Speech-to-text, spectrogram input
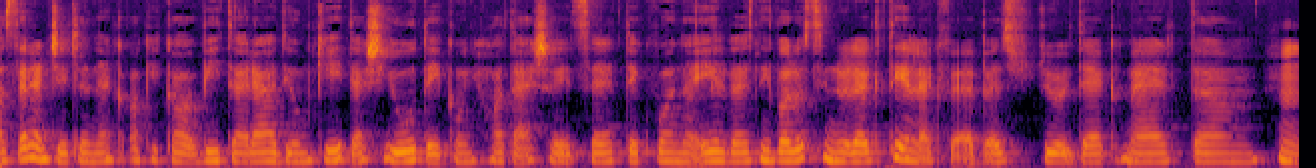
A szerencsétlenek, akik a Vita Rádium kétes jótékony hatásait szerették volna élvezni, valószínűleg tényleg felpesdültek, mert um, hm,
